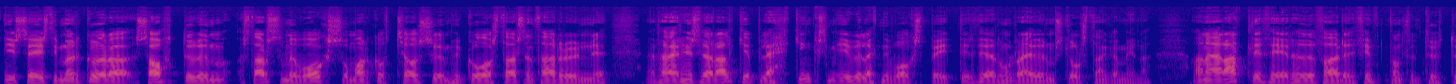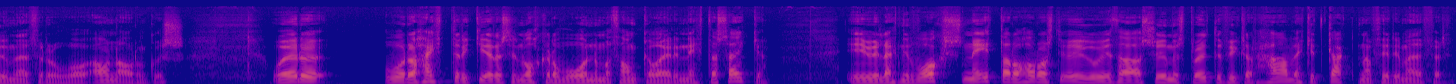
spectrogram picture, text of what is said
ég segist í mörgu vera sáttur um starfsemi Vox og margótt tjásum um hér góða starf sem það er runni en það er hins vegar algjör blekking sem yfirleikni Vox beitir þegar hún ræður um skjólstæðinga mína. Þannig að allir þeir höfðu farið 15-20 með fyrir og án árangus og eru, voru hættir að gera sér nokkra vonum að þanga væri neitt að sækja. Yfirleiknir Vox neytar að horfast í augu við það að sömur sprautufíklar hafa ekkert gagna fyrir meðferð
